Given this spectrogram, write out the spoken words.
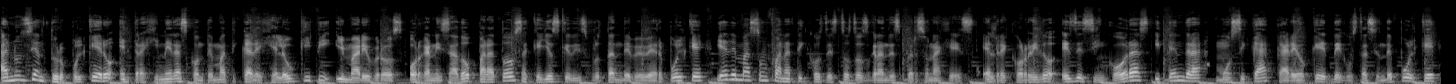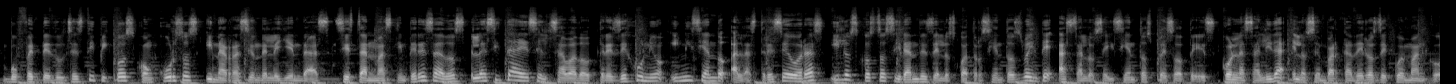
anuncian tour pulquero en trajineras con temática de Hello Kitty y Mario Bros, organizado para todos aquellos que disfrutan de beber pulque y además son fanáticos de estos dos grandes personajes. El recorrido es de 5 horas y tendrá música, karaoke, degustación de pulque, buffet de dulces típicos, concursos y narración de leyendas. Si están más que interesados, la cita es el sábado 3 de junio iniciando a las 13 horas y los costos irán desde los 420 hasta los 600 pesotes, con la salida en los embarcaderos de Cuemanco.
